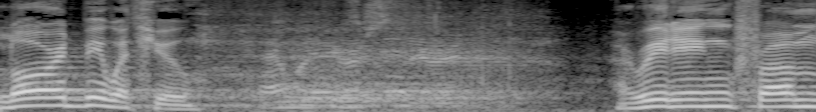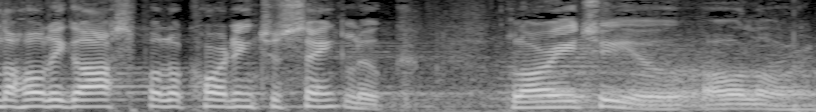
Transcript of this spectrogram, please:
The Lord be with you. And with your spirit. A reading from the Holy Gospel according to St. Luke. Glory to you, O Lord.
